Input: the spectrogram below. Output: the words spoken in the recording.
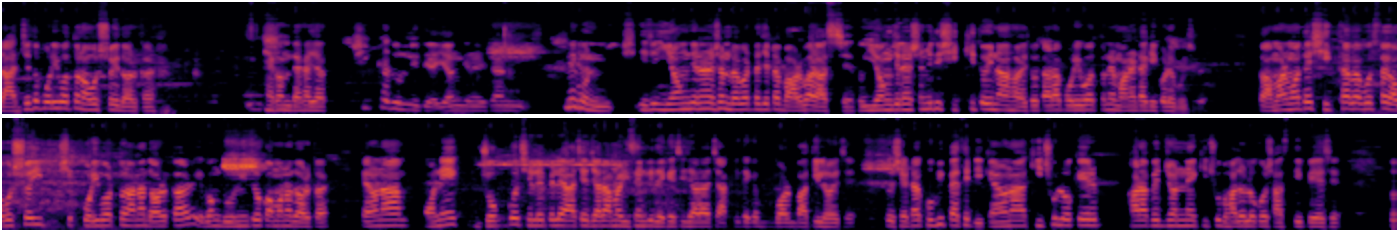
রাজ্যে তো পরিবর্তন অবশ্যই দরকার। এখন দেখা যাক। শিক্ষা দুর্নীতি ইয়াং জেনারেশন দেখুন এই যে ইয়ং জেনারেশন ব্যাপারটা যেটা বারবার আসছে তো ইয়ং জেনারেশন যদি শিক্ষিতই না হয় তো তারা পরিবর্তনের মানেটা কি করে বুঝবে? তো আমার মতে শিক্ষা ব্যবস্থায় অবশ্যই পরিবর্তন আনা দরকার এবং দুর্নীতিও কমানো দরকার। কেননা অনেক যোগ্য ছেলেপেলে আছে যারা আমরা রিসেন্টলি দেখেছি যারা চাকরি থেকে বাতিল হয়েছে। তো সেটা খুবই প্যাথেটিক কেননা কিছু লোকের খারাপের জন্য কিছু ভালো লোকও শাস্তি পেয়েছে। তো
